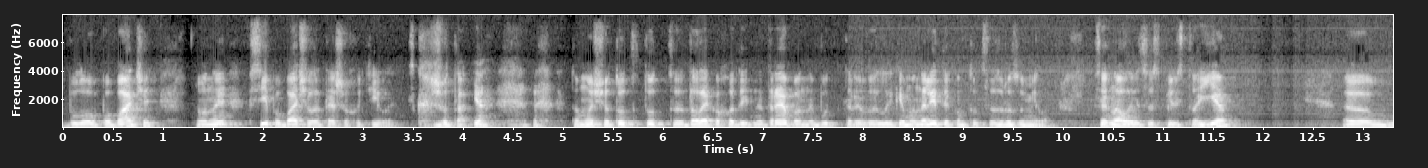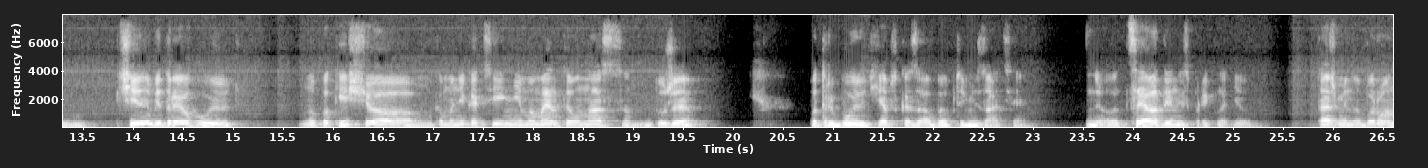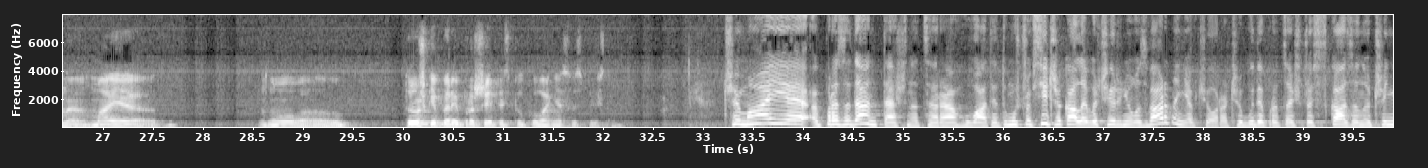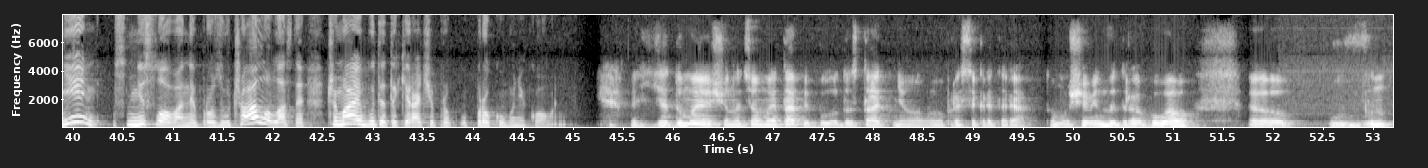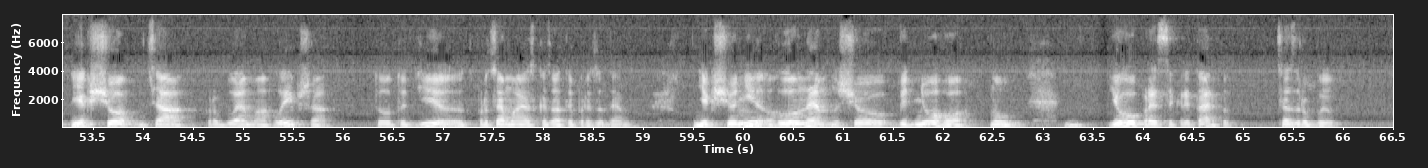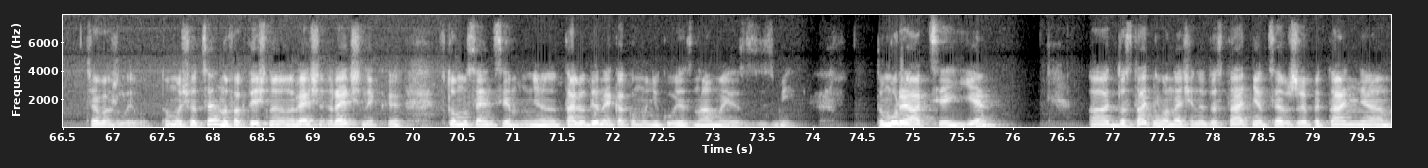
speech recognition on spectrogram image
було побачити, вони всі побачили те, що хотіли. Скажу так. Я, тому що тут, тут далеко ходити не треба, не бути великим аналітиком, тут все зрозуміло. Сигнали від суспільства є. Е, Чи відреагують? Ну, поки що комунікаційні моменти у нас дуже потребують, я б сказав би, оптимізації. Це один із прикладів. Та ж Міноборона має ну, трошки перепрошити спілкування з суспільством. Чи має президент теж на це реагувати? Тому що всі чекали вечірнього звернення вчора. Чи буде про це щось сказано, чи ні? Ні слова не прозвучало. Власне, чи мають бути такі речі про- прокомуніковані? Я думаю, що на цьому етапі було достатньо прес-секретаря, тому що він відреагував. Е, Якщо ця проблема глибша, то тоді е, про це має сказати президент. Якщо ні, головне, що від нього, ну, його прес-секретар це зробив. Це важливо, тому що це ну фактично реч, речник е, в тому сенсі е, та людина, яка комунікує з нами з ЗМІ. Тому реакція є. Достатньо вона чи недостатня, це вже питання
